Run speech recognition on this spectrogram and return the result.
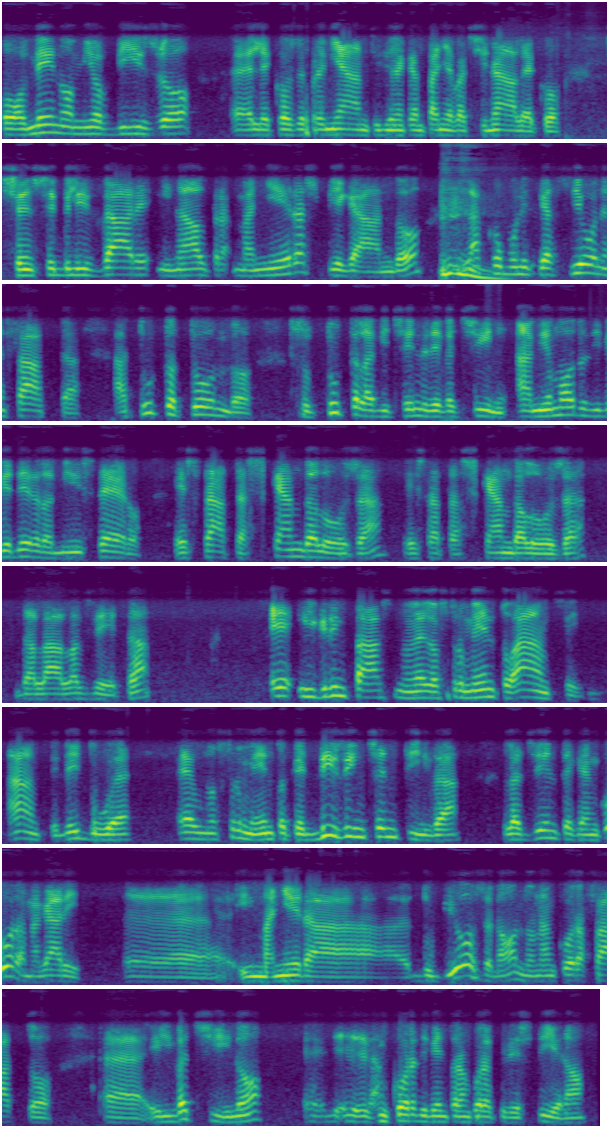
o almeno a mio avviso, eh, le cose premianti di una campagna vaccinale. Ecco. Sensibilizzare in altra maniera, spiegando la comunicazione fatta a tutto tondo su tutta la vicenda dei vaccini, a mio modo di vedere dal Ministero, è stata scandalosa, è stata scandalosa dalla alla Z, e il Green Pass non è lo strumento, anzi, anzi dei due è uno strumento che disincentiva la gente che ancora magari eh, in maniera dubbiosa no? non ha ancora fatto eh, il vaccino, eh, ancora diventano ancora più restie. No?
